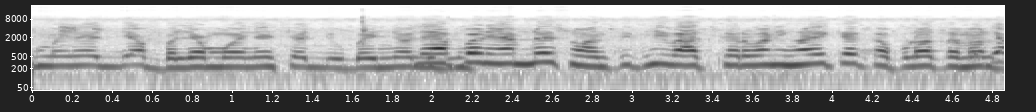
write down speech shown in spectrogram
મને ભલે મને છે દુબઈનો લે, પણ એમને શાંતિથી વાત કરવાની હોય કે કપડા તમારે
